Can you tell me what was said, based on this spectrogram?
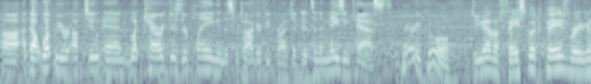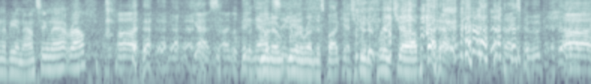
uh, about what we were up to and what characters they're playing in this photography project. It's an amazing cast. Very cool. Do you have a Facebook page where you're going to be announcing that, Ralph? Uh, yes, I will be You want announcing. to you want to run this podcast? You're doing a great job. Thanks, Coog. Uh,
